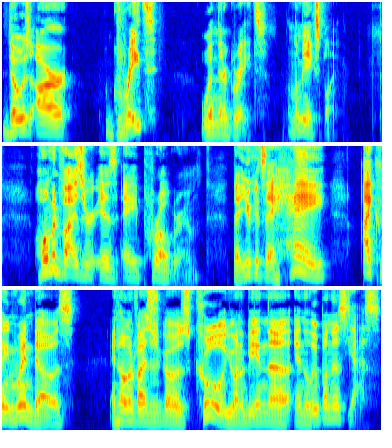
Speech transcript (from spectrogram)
those are great when they're great. Let me explain. Home Advisor is a program that you could say, "Hey, I clean windows." And Home Advisor goes, "Cool, you want to be in the in the loop on this?" Yes.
